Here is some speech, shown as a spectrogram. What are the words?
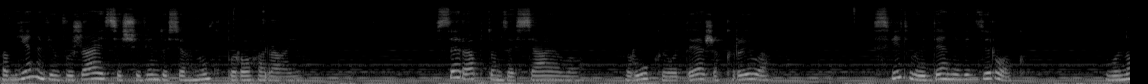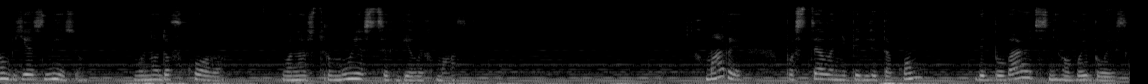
Фаб'єнові вважається, що він досягнув порога раю. Все раптом засяяло, руки, одежа, крила. Світло йде не від зірок, воно б'є знизу, воно довкола, воно струмує з цих білих мас. Хмари, постелені під літаком, відбивають сніговий блиск,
